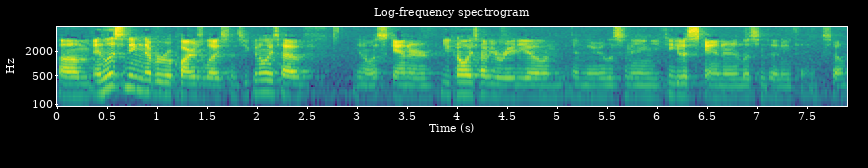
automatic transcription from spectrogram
Um, and listening never requires a license. You can always have you know a scanner. You can always have your radio and, and there listening. You can get a scanner and listen to anything. So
